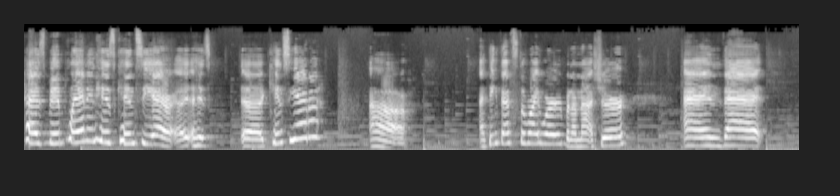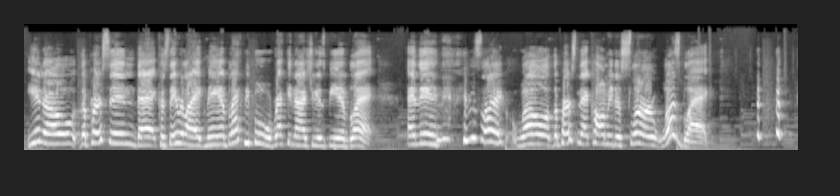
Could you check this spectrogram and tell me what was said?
has been planning his quinceañera, uh, his uh, quinceañera. Uh, I think that's the right word, but I'm not sure. And that you know, the person that, because they were like, man, black people will recognize you as being black. And then he was like, well, the person that called me the slur was black.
